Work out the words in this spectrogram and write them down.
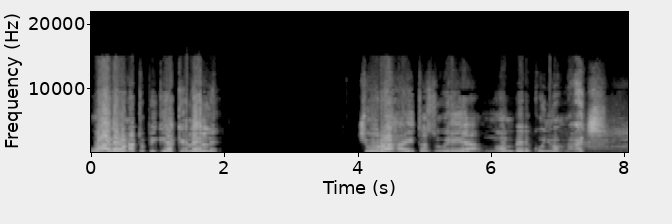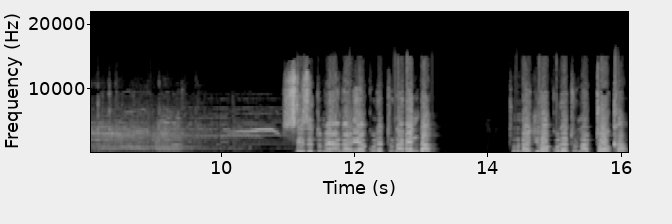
wale wanatupigia kelele, chura haitazuia ng'ombe kunywa maji. Sisi tumeangalia kule tunaenda, tunajua kule tunatoka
